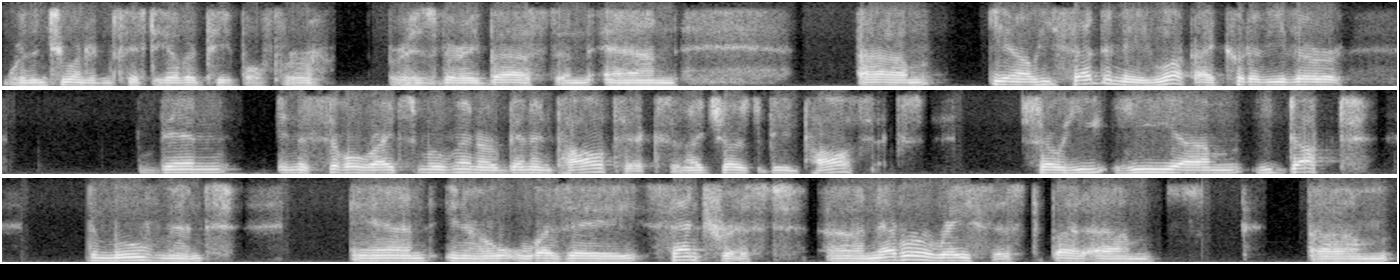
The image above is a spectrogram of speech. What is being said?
more than 250 other people for for his very best. And and um, you know, he said to me, "Look, I could have either been in the civil rights movement or been in politics, and I chose to be in politics." So he he um, he ducked the movement, and you know, was a centrist, uh, never a racist, but um, um,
